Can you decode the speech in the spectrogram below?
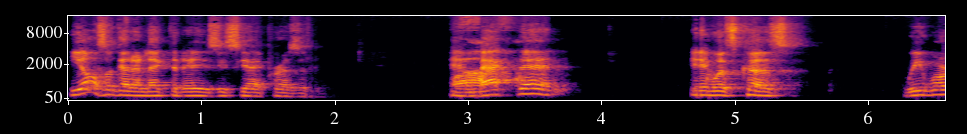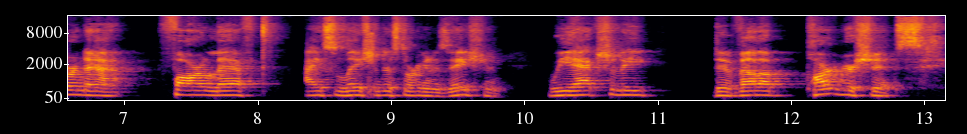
He also got elected as UCI president. And wow. back then, it was because we weren't a far left isolationist organization. We actually developed partnerships,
